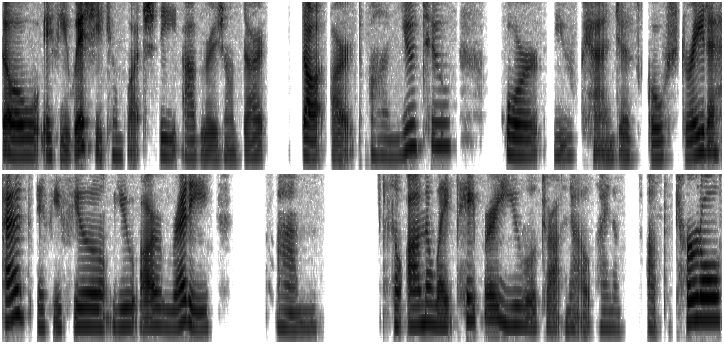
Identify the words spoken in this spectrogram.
So if you wish, you can watch the Aboriginal dot art on YouTube, or you can just go straight ahead if you feel you are ready. Um, so on the white paper, you will draw an outline of, of the turtle,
